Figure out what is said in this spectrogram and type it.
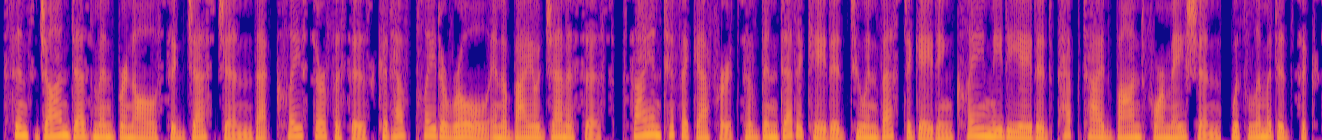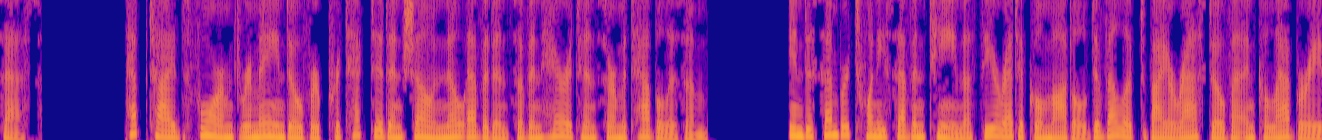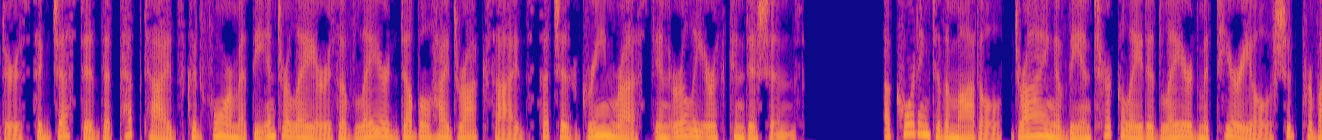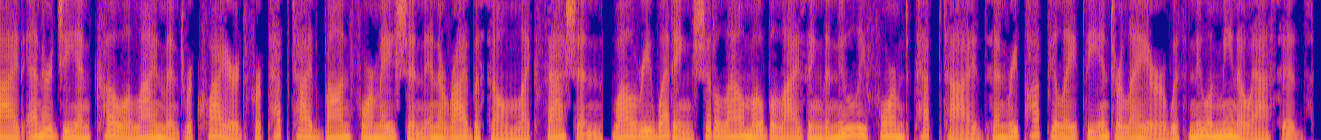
Since John Desmond Bernal's suggestion that clay surfaces could have played a role in abiogenesis, scientific efforts have been dedicated to investigating clay-mediated peptide bond formation, with limited success. Peptides formed remained over protected and shown no evidence of inheritance or metabolism. In December 2017 a theoretical model developed by Erastova and collaborators suggested that peptides could form at the interlayers of layered double hydroxides such as green rust in early Earth conditions. According to the model, drying of the intercalated layered material should provide energy and co-alignment required for peptide bond formation in a ribosome-like fashion, while rewetting should allow mobilizing the newly formed peptides and repopulate the interlayer with new amino acids.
